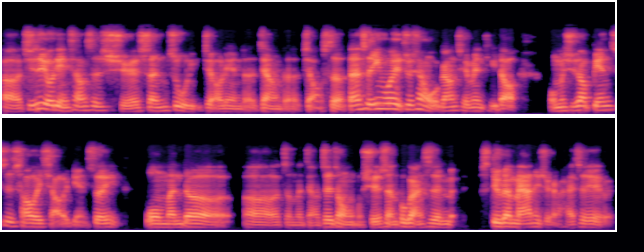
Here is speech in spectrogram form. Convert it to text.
呃其实有点像是学生助理教练的这样的角色，但是因为就像我刚前面提到，我们学校编制稍微小一点，所以我们的呃怎么讲，这种学生不管是 Student Manager 还是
